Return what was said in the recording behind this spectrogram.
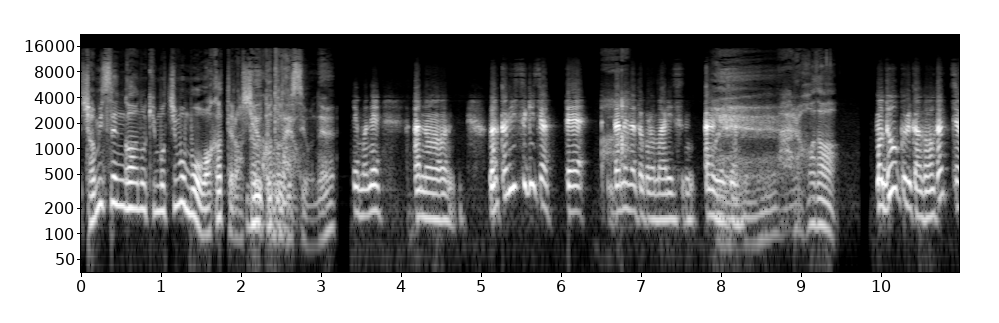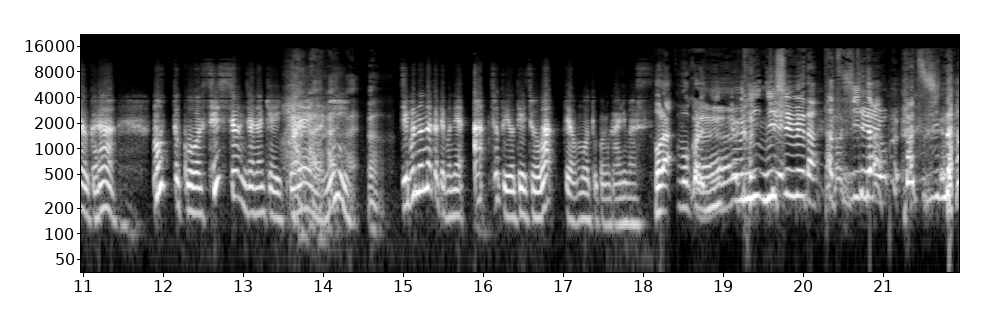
三味線側の気持ちももう分かってらっしゃることですよね。でもねあの分かりすぎちゃってダメなところもありすあるんですよ。へなるほど。もうどう来るかが分かっちゃうからもっとこうセッションじゃなきゃいけないのに自分の中でもねあちょっと予定調はって思うところがあります。ほらもうこれえー 2, 二週目だ。達人だ。達人だ。か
